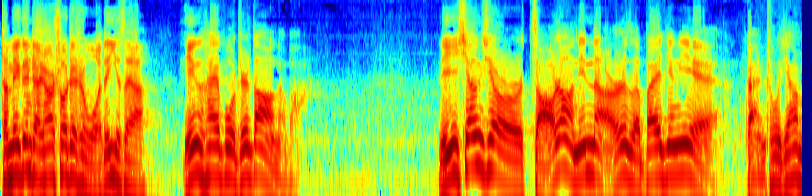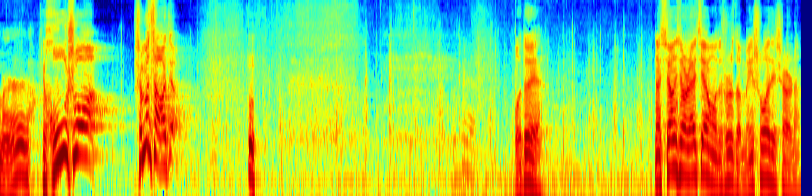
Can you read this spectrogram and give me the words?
他没跟站元说这是我的意思呀？您还不知道呢吧？李香秀早让您的儿子白敬业赶出家门了。你胡说！什么早就？不对呀。那香秀来见我的时候，怎么没说这事儿呢？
